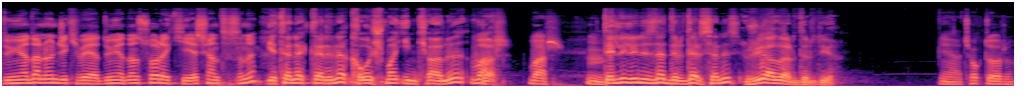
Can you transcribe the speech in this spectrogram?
dünyadan önceki veya dünyadan sonraki yaşantısını Yeteneklerine kavuşma imkanı var. var. Var. Hı. Deliliniz nedir derseniz rüyalardır diyor. Ya çok doğru.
